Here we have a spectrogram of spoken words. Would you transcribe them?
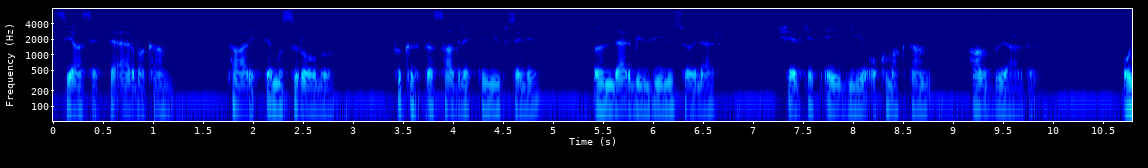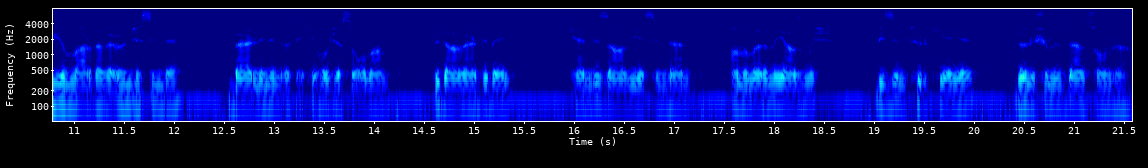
Siyasette Erbakan, tarihte Mısıroğlu, fıkıhta Sadrettin Yükseli, önder bildiğini söyler, Şevket Eygi'yi okumaktan haz duyardı. O yıllarda ve öncesinde Berlin'in öteki hocası olan Hüdaverdi Bey, kendi zaviyesinden anılarını yazmış, bizim Türkiye'ye dönüşümüzden sonra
